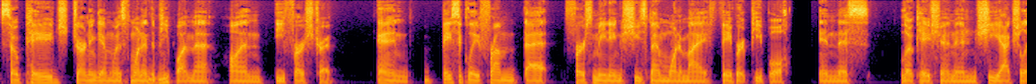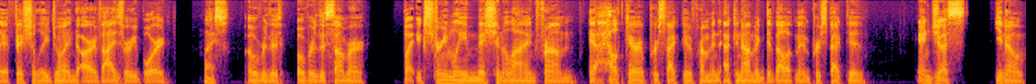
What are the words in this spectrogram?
So Paige Jernigan was one of the mm-hmm. people I met on the first trip. And basically, from that first meeting, she's been one of my favorite people in this location. And she actually officially joined our advisory board. Nice. Over the over the summer, but extremely mission aligned from a healthcare perspective, from an economic development perspective, and just, you know,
